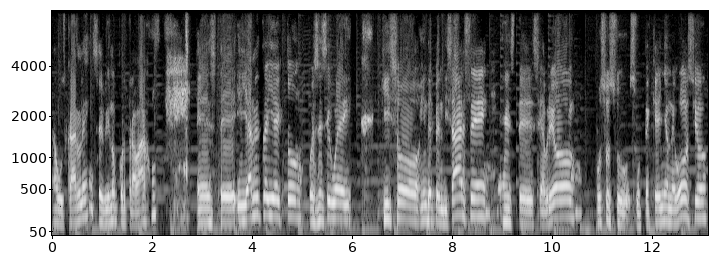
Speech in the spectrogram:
a buscarle, se vino por trabajo. Este, y ya en el trayecto, pues ese güey quiso independizarse, este, se abrió, puso su, su pequeño negocio,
